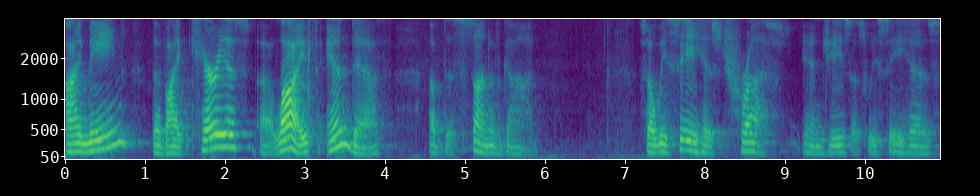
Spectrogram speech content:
I mean the vicarious uh, life and death of the Son of God. So we see his trust in Jesus. We see his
